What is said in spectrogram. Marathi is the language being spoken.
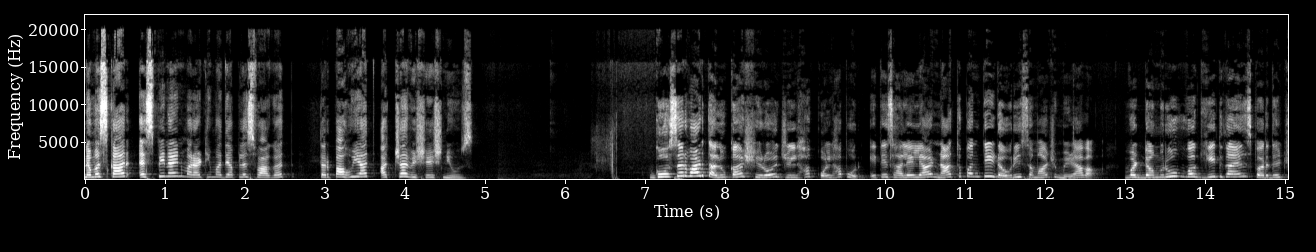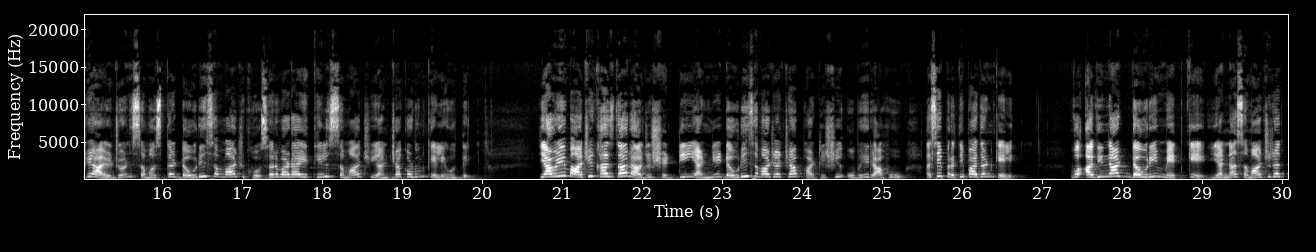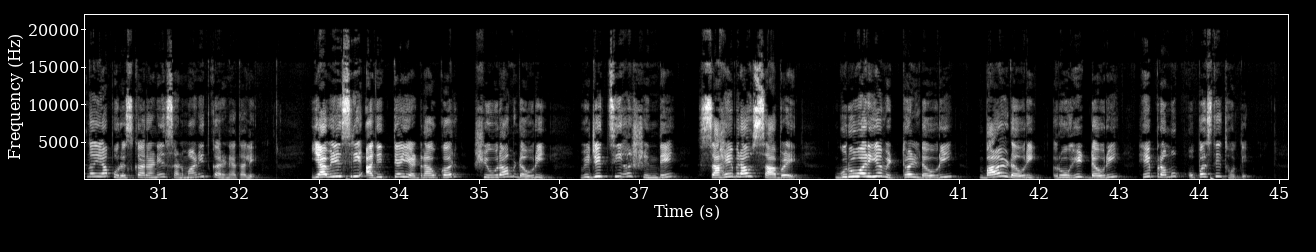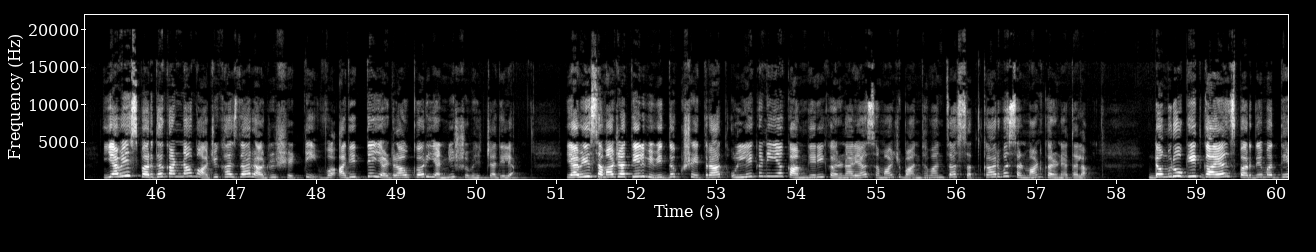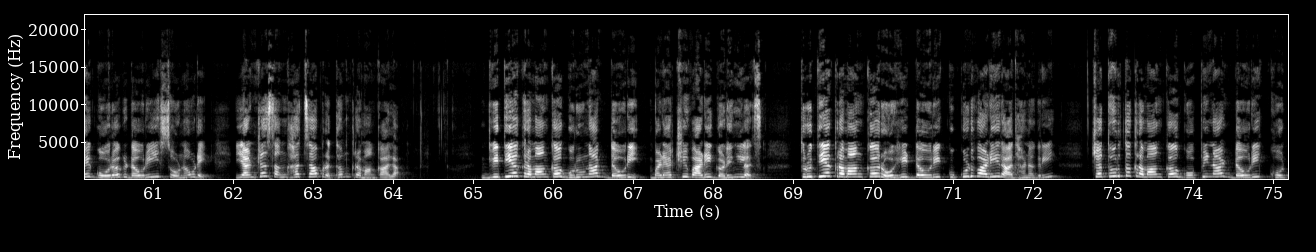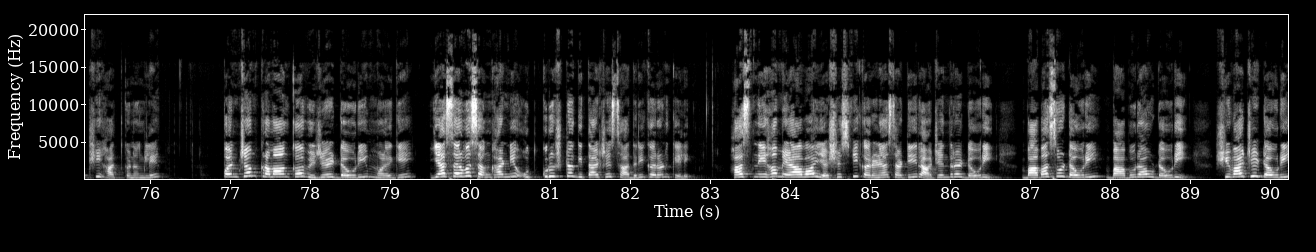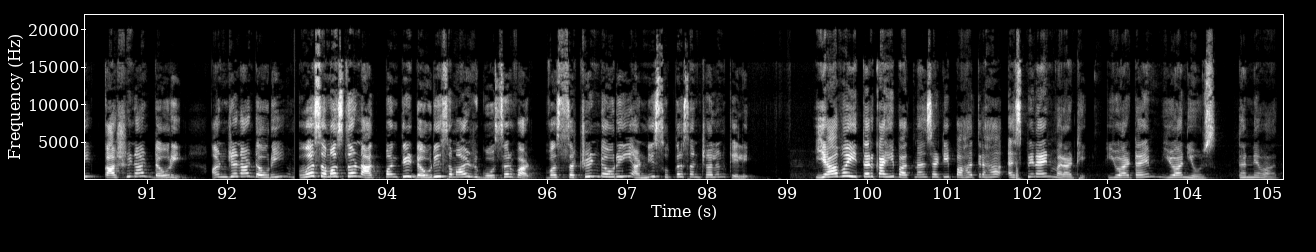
नमस्कार एस पी नाईन मराठीमध्ये आपलं स्वागत. तर पाहुयात आजच्या विशेष न्यूज घोसरवाड तालुका शिरोळ जिल्हा कोल्हापूर येथे झालेल्या नाथपंथी डवरी समाज मेळावा व डमरू व गीत गायन स्पर्धेचे आयोजन समस्त डवरी समाज घोसरवाडा येथील समाज यांच्याकडून केले होते. यावेळी माजी खासदार राजू शेट्टी यांनी डवरी समाजाच्या पाठीशी उभे राहू असे प्रतिपादन केले. व आदिनाथ डवरी मेतके यांना समाजरत्न या पुरस्काराने सन्मानित करण्यात आले. यावेळी श्री आदित्य यड्रावकर शिवराम डवरी विजितसिंह शिंदे साहेबराव साबळे गुरुवर्य विठ्ठल डवरी बाळ डवरी रोहित डवरी हे प्रमुख उपस्थित होते. यावेळी स्पर्धकांना माजी खासदार राजू शेट्टी व आदित्य यड्रावकर यांनी शुभेच्छा दिल्या. यावेळी समाजातील विविध क्षेत्रात उल्लेखनीय कामगिरी करणाऱ्या समाज बांधवांचा सत्कार व सन्मान करण्यात आला. डमरू गीत गायन स्पर्धेमध्ये गोरख डवरी सोनवडे यांच्या संघाचा प्रथम क्रमांक आला. द्वितीय क्रमांक गुरुनाथ डवरी बड्याची वाडी गडिंग्लज. तृतीय क्रमांक रोहित डवरी कुकुडवाडी राधानगरी. चतुर्थ क्रमांक गोपीनाथ डवरी खोटची हातकणंगले. पंचम क्रमांक विजय डवरी मळगे या सर्व संघांनी उत्कृष्ट गीताचे सादरीकरण केले. हा स्नेह मेळावा यशस्वी करण्यासाठी राजेंद्र डवरी बाबासो डवरी बाबूराव डवरी शिवाजी डवरी काशीनाथ डवरी अंजना डवरी व समस्त नाथपंथी डवरी समाज गोसरवाड व सचिन डवरी यांनी सूत्रसंचालन केले. या व इतर काही बातम्यांसाठी पाहत रहा S P nine Marathi. Your time your news. धन्यवाद.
